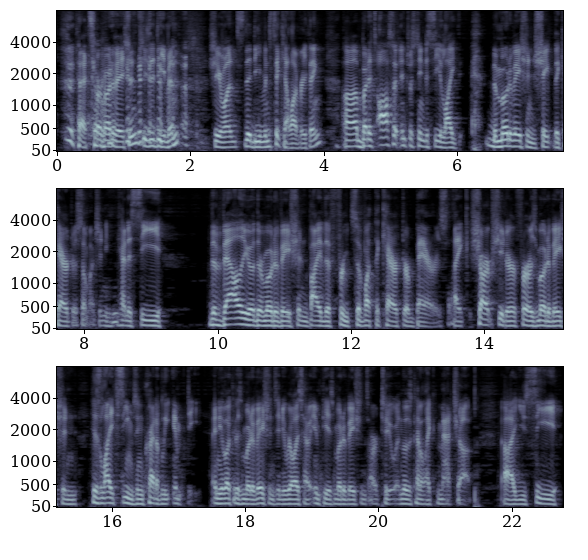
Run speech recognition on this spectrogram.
that's her motivation. She's a demon. She wants the demons to kill everything. Uh, but it's also interesting to see, like, the motivation shape the characters so much, and you can kind of see the value of their motivation by the fruits of what the character bears. Like Sharpshooter, for his motivation, his life seems incredibly empty. And you look at his motivations and you realize how empty his motivations are too. And those kind of like match up. Uh, you see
